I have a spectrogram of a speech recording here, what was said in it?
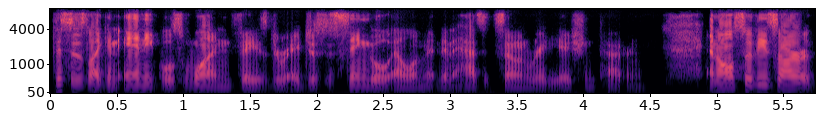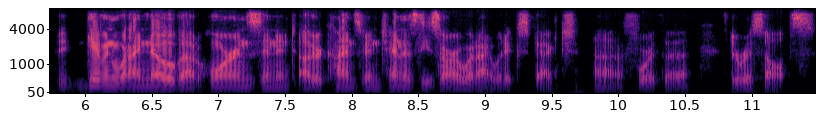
This is like an n equals one phased array, just a single element, and it has its own radiation pattern. And also, these are, given what I know about horns and other kinds of antennas, these are what I would expect uh, for the, the results.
